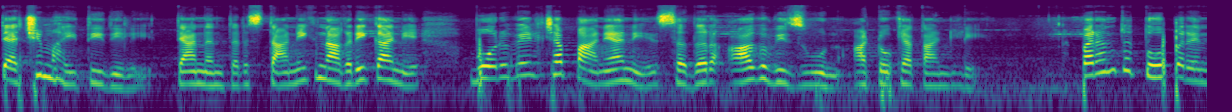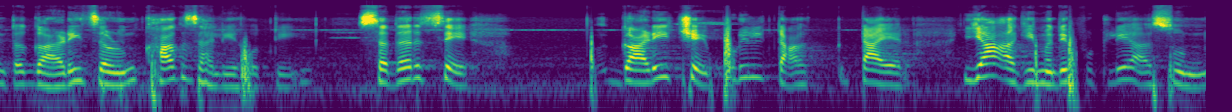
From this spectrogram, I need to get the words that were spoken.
त्याची माहिती दिली. त्यानंतर स्थानिक नागरिकाने बोरवेलच्या पाण्याने सदर आग विझवून आटोक्यात आणली. परंतु तोपर्यंत गाडी जळून खाक झाली होती. सदरचे गाडीचे पुढील टा टायर या आगीमध्ये फुटले असून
